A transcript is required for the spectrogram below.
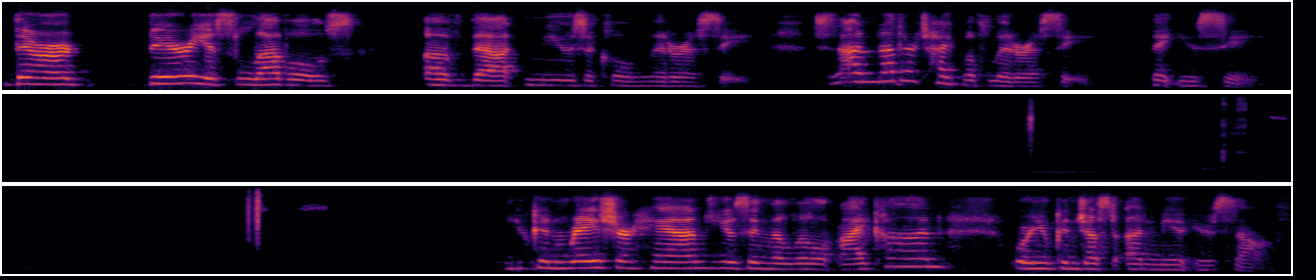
there are various levels of that musical literacy. It's another type of literacy that you see. You can raise your hand using the little icon, or you can just unmute yourself.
